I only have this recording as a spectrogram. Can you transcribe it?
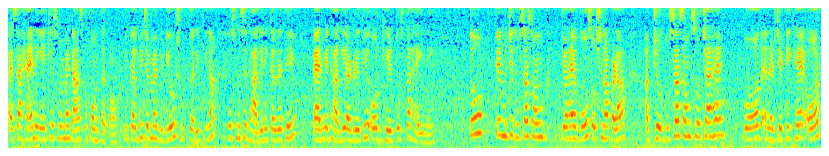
ऐसा है नहीं है कि उसमें मैं डांस परफॉर्म कर पाऊँ। क्योंकि कल भी जब मैं वीडियो शूट कर रही थी ना तो उसमें से धागे निकल रहे थे, पैर में धागे अड़ रहे थे और घेर तो उसका है ही नहीं। तो फिर मुझे दूसरा सॉन्ग जो है, वो सोचना पड़ा। अब जो दूसरा सॉन्ग सोचा है, बहुत एनर्जेटिक है और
